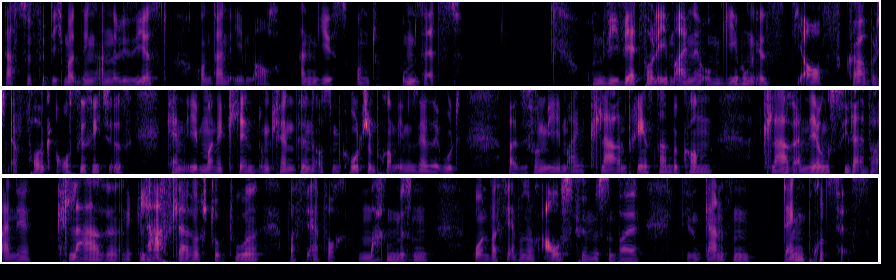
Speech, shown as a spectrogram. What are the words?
dass du für dich mal Dinge analysierst und dann eben auch angehst und umsetzt. Und wie wertvoll eben eine Umgebung ist, die auf körperlichen Erfolg ausgerichtet ist, kennen eben meine Klienten und Klientinnen aus dem Coaching-Programm eben sehr, sehr gut, weil sie von mir eben einen klaren Trainingsplan bekommen, klare Ernährungsziele, einfach eine klare, eine glasklare Struktur, was sie einfach machen müssen und was sie einfach nur noch ausführen müssen, weil diesen ganzen Denkprozess,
